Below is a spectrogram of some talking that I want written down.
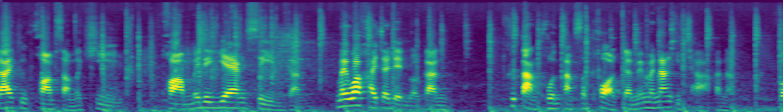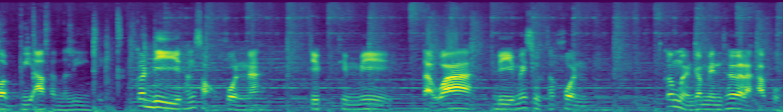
ได้คือความสามัคคี ความไม่ได้แย่งซีนกัน ไม่ว่าใครจะเด่นกว่ากัน คือต่างคนต่างสปอร์ตกันไม่มานั่งอิจฉากันนะก็ we are family จริงๆก็ดีทั้งสองคนนะ จิ๊บทิมมี่ แต่ว่าดีไม่สุดสักคน ก็เหมือนกับเมนเทอร์แหละครับผม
